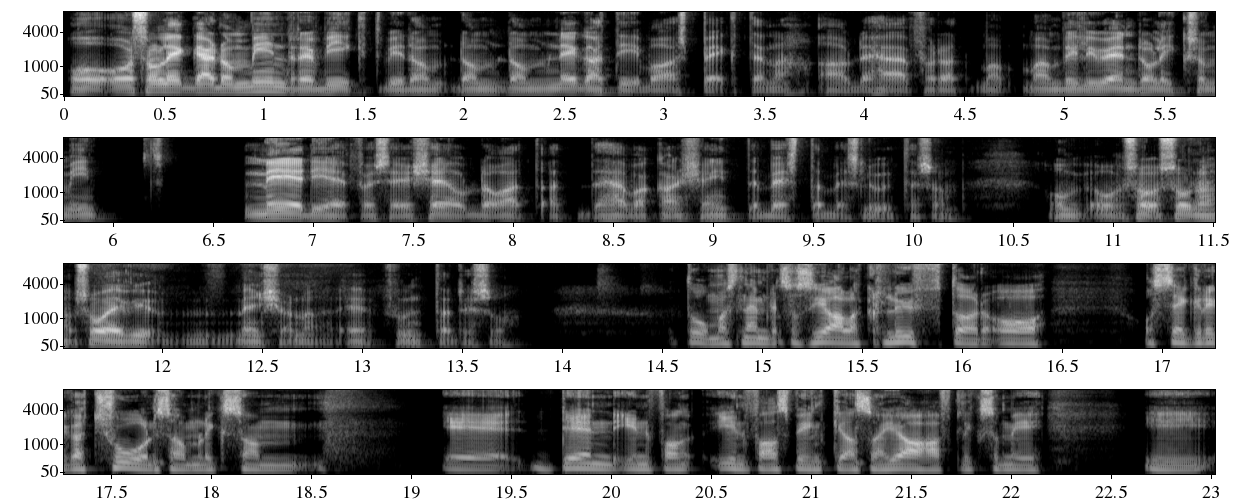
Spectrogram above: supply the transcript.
Och, och, så lägger de mindre vikt vid de, de, de negativa aspekterna av det här för att man, man, vill ju ändå liksom inte medge för sig själv då att, att det här var kanske inte det bästa beslutet. Som, och, och så, så, så, är vi människorna är funtade så. Thomas nämnde sociala klyftor och, och segregation som liksom är den infallsvinkeln som jag har haft liksom i, i,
